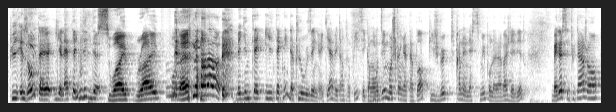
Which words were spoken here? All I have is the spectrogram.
Puis les autres, euh, il y a la technique de. Swipe right for non, non, non. Mais il y, a une tec- il y a une technique de closing, OK, avec l'entreprise. C'est comme on dit, moi, je cogne à ta porte, puis je veux que tu prennes un estimé pour le lavage de vitres. Ben là, c'est tout le temps genre,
